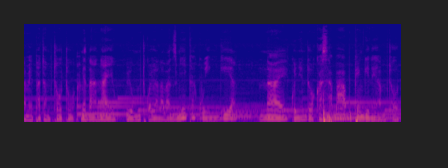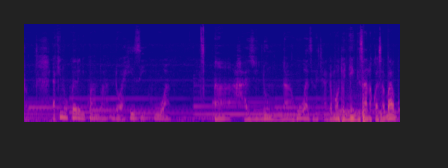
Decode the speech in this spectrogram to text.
amepata mtoto amedhaa naye huyu mtu kwa hiyo analazimika kuingia naye kwenye ndoa kwa sababu pengine ya mtoto. Lakini ukweli ni kwamba ndoa hizi huwa uh, hazidumu na huwa zina changamoto nyingi sana kwa sababu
